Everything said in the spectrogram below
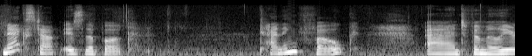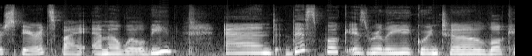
Next up is the book Cunning Folk and Familiar Spirits by Emma Wilby. And this book is really going to look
